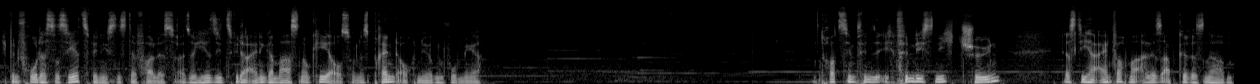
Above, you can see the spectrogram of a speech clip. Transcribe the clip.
Ich bin froh, dass das jetzt wenigstens der Fall ist. Also hier sieht es wieder einigermaßen okay aus und es brennt auch nirgendwo mehr. Und trotzdem finde ich es find nicht schön, dass die hier einfach mal alles abgerissen haben.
